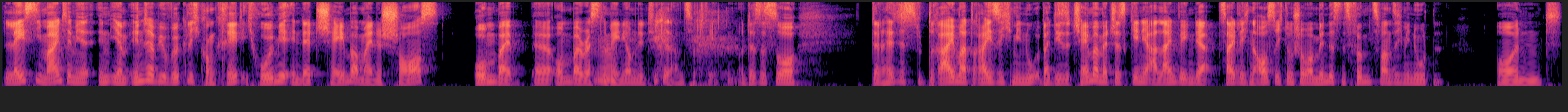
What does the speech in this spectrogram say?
Lacey meinte mir in ihrem Interview wirklich konkret, ich hole mir in der Chamber meine Chance, um bei, äh, um bei WrestleMania um den Titel anzutreten. Und das ist so, dann hättest du dreimal 30 Minuten, weil diese Chamber-Matches gehen ja allein wegen der zeitlichen Ausrichtung schon mal mindestens 25 Minuten. Und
